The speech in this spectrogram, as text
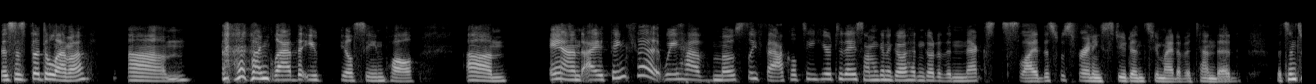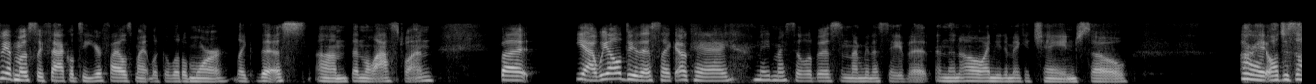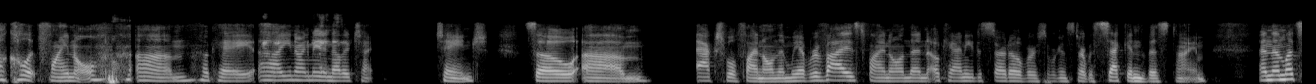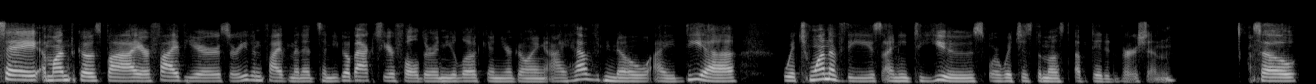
this is the dilemma. Um, I'm glad that you feel seen, Paul. Um, and I think that we have mostly faculty here today, so I'm going to go ahead and go to the next slide. This was for any students who might have attended. But since we have mostly faculty, your files might look a little more like this um, than the last one. But yeah, we all do this like, okay, I made my syllabus and I'm going to save it. And then, oh, I need to make a change. So, all right, I'll just, I'll call it final. Um, okay, uh, you know, I made another ch change. So, um, actual final and then we have revised final and then okay I need to start over so we're going to start with second this time and then let's say a month goes by or five years or even five minutes and you go back to your folder and you look and you're going I have no idea which one of these I need to use or which is the most updated version. So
